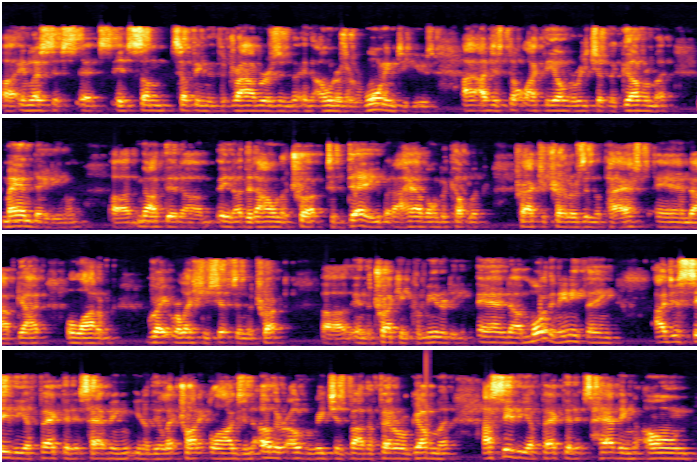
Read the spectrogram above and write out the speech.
uh, unless it's, it's it's some something that the drivers and the, and the owners are wanting to use. I, I, just don't like the overreach of the government mandating them. Uh, not that um, you know that I own a truck today, but I have owned a couple of tractor trailers in the past, and I've got a lot of great relationships in the truck uh, in the trucking community. And uh, more than anything, I just see the effect that it's having, you know, the electronic logs and other overreaches by the federal government. I see the effect that it's having on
